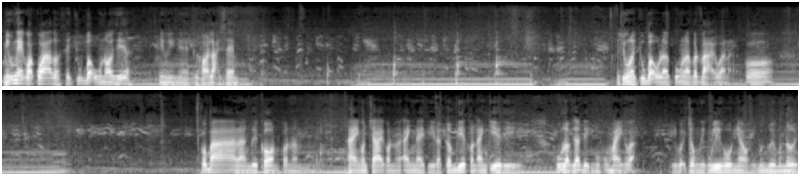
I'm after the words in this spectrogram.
mình cũng nghe qua qua rồi thế chú bậu cũng nói thế à. Nhưng mình ờ, thử hỏi lại xem. Nói chung là chú bậu là cũng là vất vả các bạn ạ. Có có ba là người con, còn là hai anh con trai, còn anh này thì là cầm điếc, còn anh kia thì cũng lập gia đình, cũng không may các bạn thì vợ chồng thì cũng ly hôn nhau thì mỗi người một nơi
